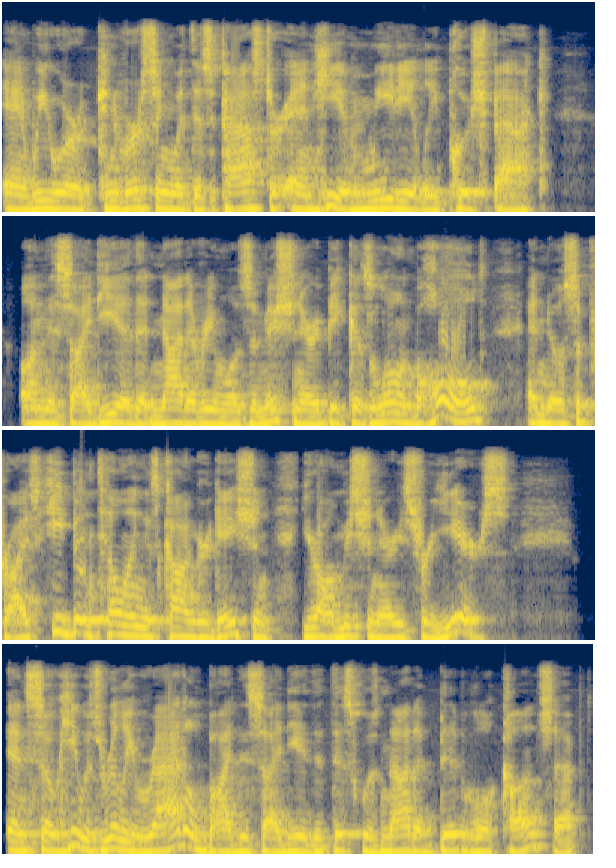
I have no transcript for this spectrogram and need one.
and we were conversing with this pastor, and he immediately pushed back on this idea that not everyone was a missionary because lo and behold, and no surprise, he'd been telling his congregation, You're all missionaries for years. And so he was really rattled by this idea that this was not a biblical concept.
